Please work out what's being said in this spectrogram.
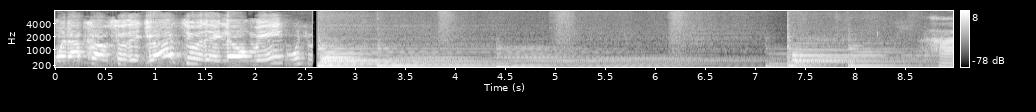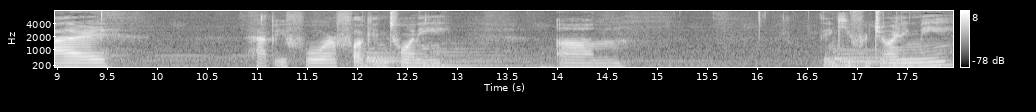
When I come to the drive-through, they know me. Which Hi. Happy 4 fucking 20. Um, thank you for joining me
